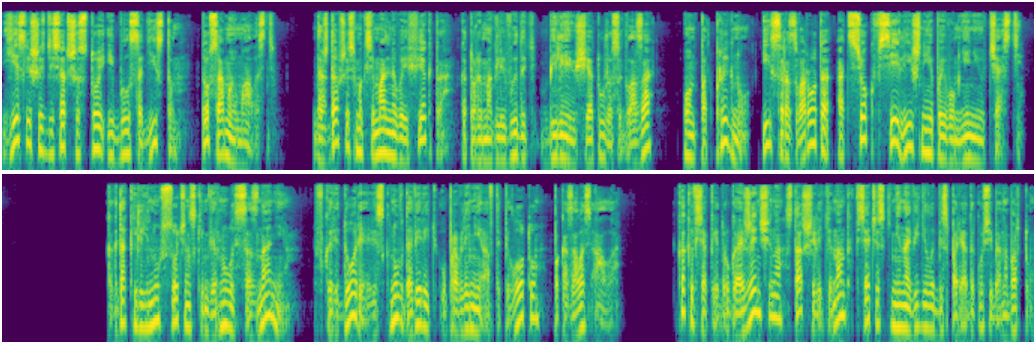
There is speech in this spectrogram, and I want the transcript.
Если 66-й и был садистом, то самую малость. Дождавшись максимального эффекта, который могли выдать белеющие от ужаса глаза, он подпрыгнул и с разворота отсек все лишние, по его мнению, части. Когда к Ильину Сочинским вернулось сознание, в коридоре, рискнув доверить управление автопилоту, показалась Алла. Как и всякая другая женщина, старший лейтенант всячески ненавидела беспорядок у себя на борту.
